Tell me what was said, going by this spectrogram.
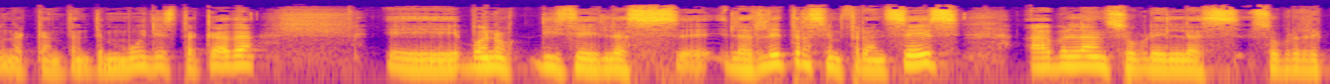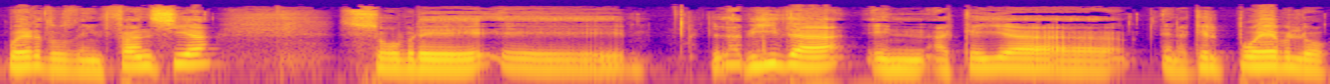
una cantante muy destacada. Eh, bueno, dice, las, las letras en francés hablan sobre, las, sobre recuerdos de infancia sobre la vida en, aquella, en aquel pueblo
